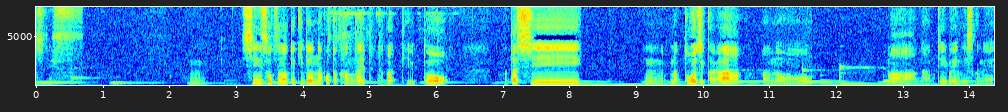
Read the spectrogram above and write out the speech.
じです。うん新卒の時どんなこと考えてたかっていうと私、うんまあ、当時からあのまあ何て言えばいいんですかね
